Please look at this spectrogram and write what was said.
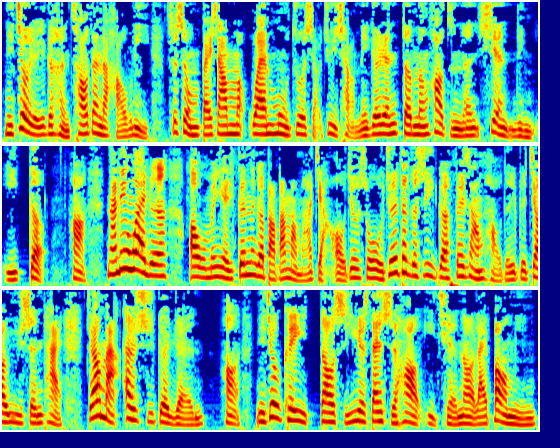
你就有一个很超赞的好礼。这是我们白沙湾木作小剧场，每个人的门号只能限领一个。哈，那另外呢，哦，我们也跟那个爸爸妈妈讲哦，就是说，我觉得这个是一个非常好的一个教育生态，只要满二十个人。好，你就可以到十一月三十号以前呢来报名，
